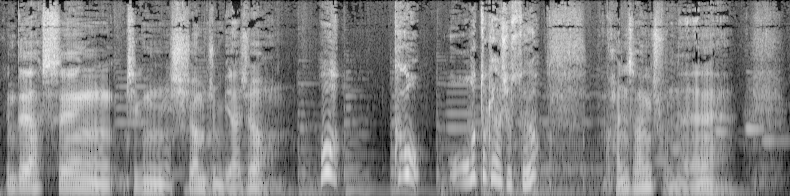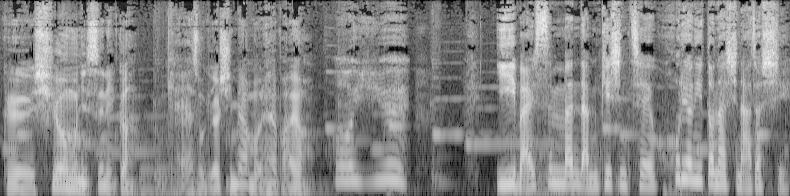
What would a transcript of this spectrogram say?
근데 학생 지금 시험 준비하죠? 어? 그거 어떻게 하셨어요? 관상이 좋네. 그 시험은 있으니까 계속 열심히 한번 해봐요. 아, 예. 이 말씀만 남기신 채 호련히 떠나신 아저씨.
